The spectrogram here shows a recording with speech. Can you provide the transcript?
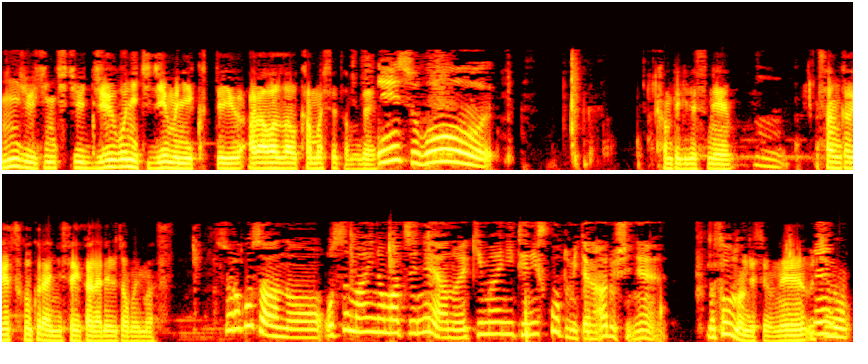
21日中15日ジムに行くっていう荒技をかましてたので、えー、すごい。完璧ですね。うん。3ヶ月後くらいに成果が出ると思います。それこそあの、お住まいの町ね、あの、駅前にテニスコートみたいなのあるしね。そうなんですよね。うちの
